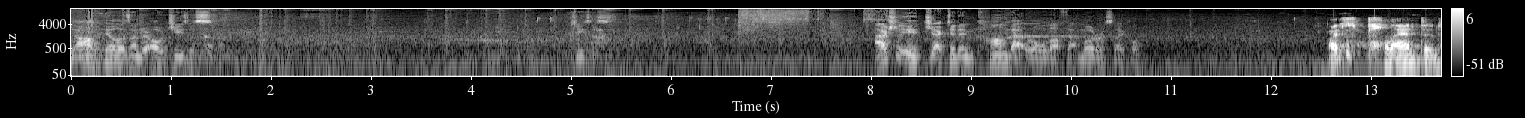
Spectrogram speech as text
Now the hill is under oh Jesus. Jesus. I actually ejected and combat rolled off that motorcycle. I just planted.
